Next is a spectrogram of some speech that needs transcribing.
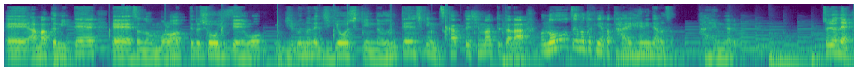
えー、甘く見て、えー、その、もらってる消費税を自分のね、事業資金の運転資金に使ってしまってたら、納税の時にやっぱ大変になるんですよ。大変になる。それをね、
